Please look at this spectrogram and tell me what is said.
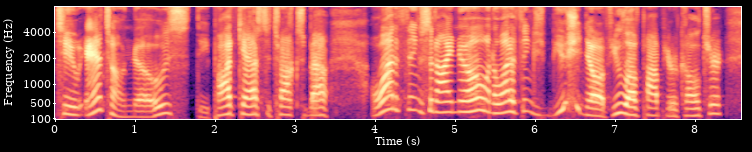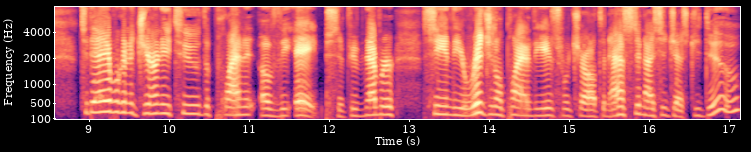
Welcome to Anton Knows, the podcast that talks about a lot of things that I know and a lot of things you should know if you love popular culture. Today we're going to journey to the planet of the apes. If you've never seen the original Planet of the Apes with Charlton Heston, I suggest you do.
